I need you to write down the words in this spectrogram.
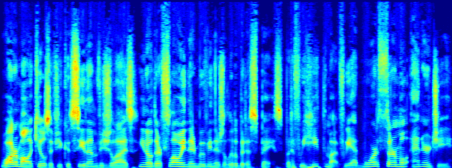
water molecules, if you could see them, visualize, you know, they're flowing, they're moving, there's a little bit of space. But if we heat them up, if we add more thermal energy,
